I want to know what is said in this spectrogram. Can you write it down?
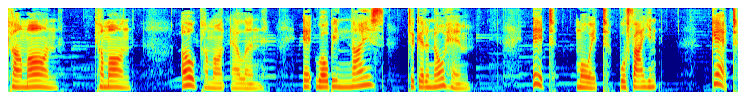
come on, come on. Oh, come on, Ellen. It will be nice to get to know him. It 末尾不发音，get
